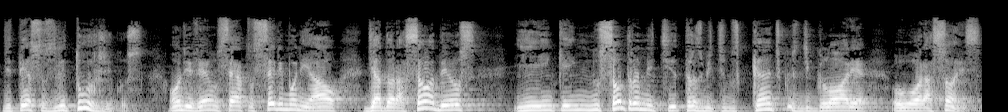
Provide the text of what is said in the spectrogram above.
de textos litúrgicos, onde vemos certo cerimonial de adoração a Deus e em que nos são transmitidos cânticos de glória ou orações.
